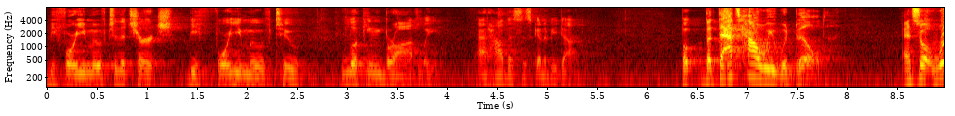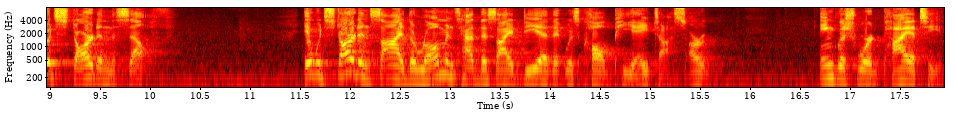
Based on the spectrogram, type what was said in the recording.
before you move to the church, before you move to looking broadly at how this is going to be done. But, but that's how we would build. And so it would start in the self. It would start inside. The Romans had this idea that was called pietas, our English word piety,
